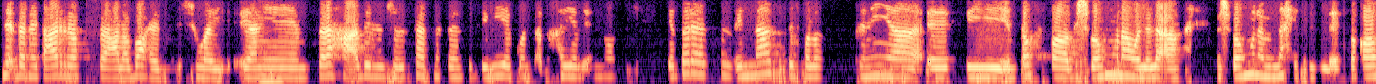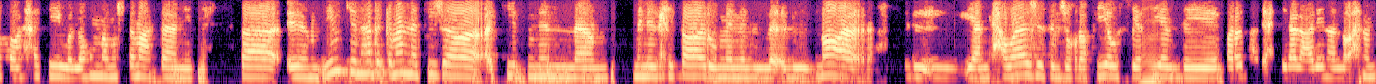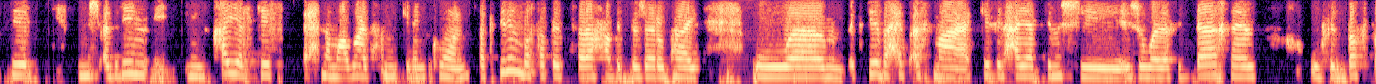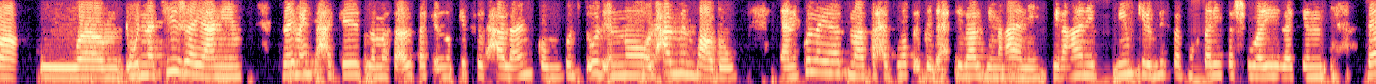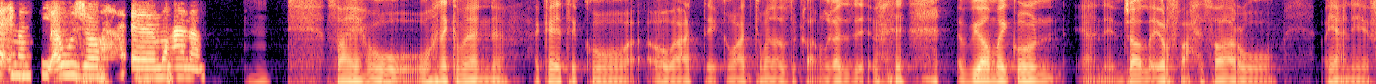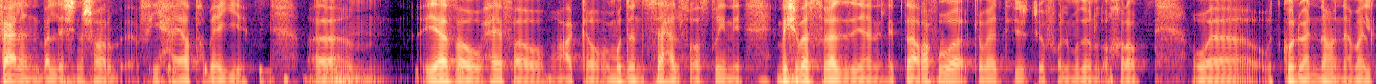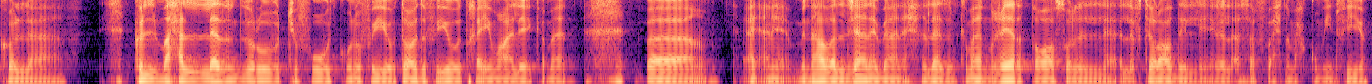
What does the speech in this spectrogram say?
نقدر نتعرف على بعض شوي. يعني بصراحة قبل الجلسات مثلا التدريبية كنت أتخيل إنه يا ترى الناس الفلسطينية آه، في الضفة بيشبهونا ولا لأ؟ بيشبهونا من ناحية الثقافة والحكي ولا هم مجتمع ثاني؟ فيمكن هذا كمان نتيجة أكيد من من الحصار ومن النوع يعني الحواجز الجغرافية والسياسية اللي فرضها الاحتلال علينا إنه إحنا نصير مش قادرين نتخيل كيف إحنا مع بعض ممكن نكون. فكتير انبسطت صراحة بالتجارب هاي. وكتير بحب أسمع كيف الحياة بتمشي جوا في الداخل. وفي الضفة والنتيجة يعني زي ما انت حكيت لما سألتك إنه كيف الحال عندكم كنت تقول إنه الحال من بعضه. يعني كلياتنا تحت وطأة الاحتلال بنعاني بنعاني يمكن بنسب مختلفة شوي لكن دائما في أوجه آه، معاناة. صحيح. وهنا كمان حكيتك ووعدتك ووعدت كمان أصدقاء من غزة. بيوم ما يكون يعني إن شاء الله يرفع حصار و يعني فعلا نبلش نشعر في حياة طبيعية. يافا وحيفا وعكا ومدن الساحل الفلسطيني مش بس غزة يعني اللي بتعرفوها كمان تيجي تشوفوا المدن الأخرى و... وتكونوا عندهم عمل كل كل محل لازم تزوروه وتشوفوه وتكونوا فيه وتقعدوا فيه وتخيموا عليه كمان. ف يعني من هذا الجانب يعني إحنا لازم كمان غير التواصل الافتراضي اللي للأسف إحنا محكومين فيه.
